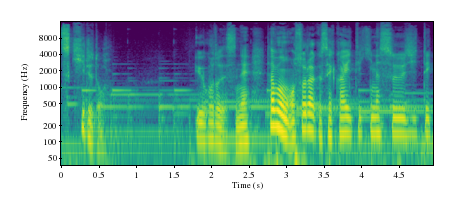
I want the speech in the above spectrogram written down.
尽きるということですね。多分おそらく世界的な数字的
